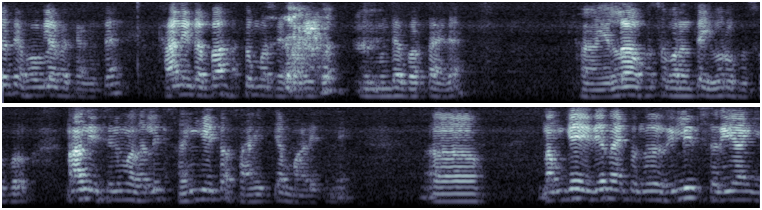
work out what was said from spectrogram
ಜೊತೆ ಹೋಗಲೇಬೇಕಾಗುತ್ತೆ. ಖಾಲಿ ಡಬ್ಬ ಹತ್ತೊಂಬತ್ತನೇ ತಾರೀಕು ಮುಂದೆ ಬರ್ತಾ ಇದೆ. ಎಲ್ಲ ಹೊಸಬರಂತೆ ಇವರು ಹೊಸಬರು. ನಾನು ಈ ಸಿನಿಮಾದಲ್ಲಿ ಸಂಗೀತ ಸಾಹಿತ್ಯ ಮಾಡಿದ್ದೀನಿ. ನಮಗೆ ಇದೇನಾಯಿತು ಅಂದರೆ ರಿಲೀಸ್ ಸರಿಯಾಗಿ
